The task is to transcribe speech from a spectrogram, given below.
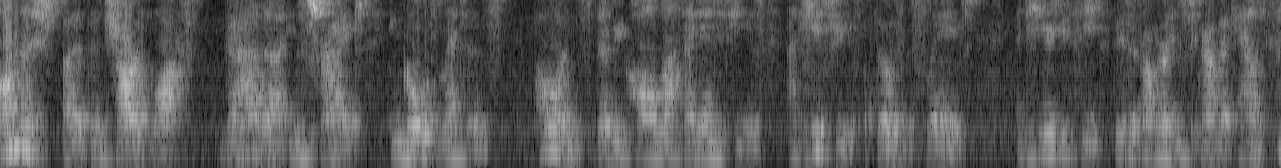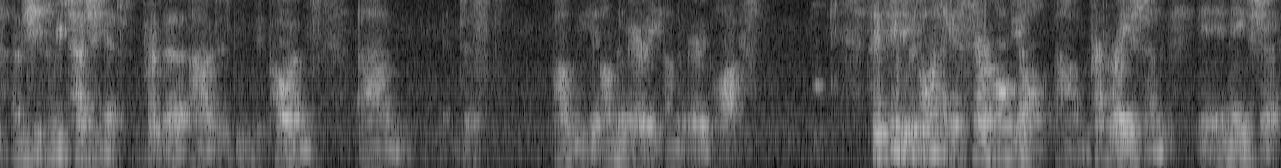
On the, uh, the charred blocks, Grada inscribed in gold letters poems that recall lost identities and histories of those enslaved. And here you see, this is from her Instagram account. Um, she's retouching it for the uh, just the, the poems, um, just on the on the very on the very blocks. So it seemed it was almost like a ceremonial um, preparation in, in, nature.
